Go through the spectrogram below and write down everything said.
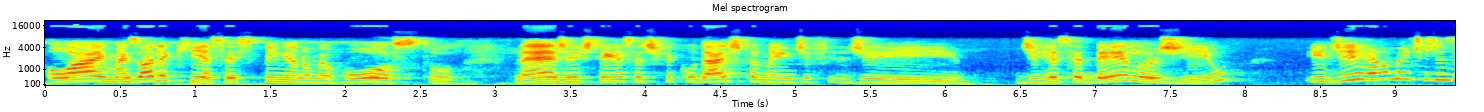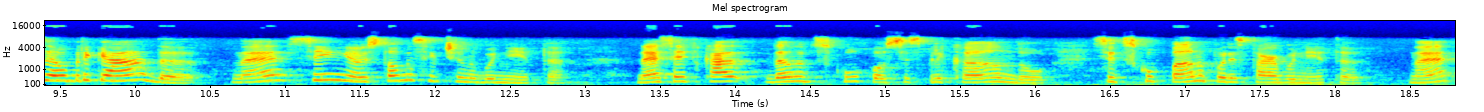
ou "Ai, mas olha aqui essa espinha no meu rosto", né? A gente tem essa dificuldade também de, de, de receber elogio e de realmente dizer obrigada, né? Sim, eu estou me sentindo bonita né? Sem ficar dando desculpa ou se explicando, se desculpando por estar bonita, né?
